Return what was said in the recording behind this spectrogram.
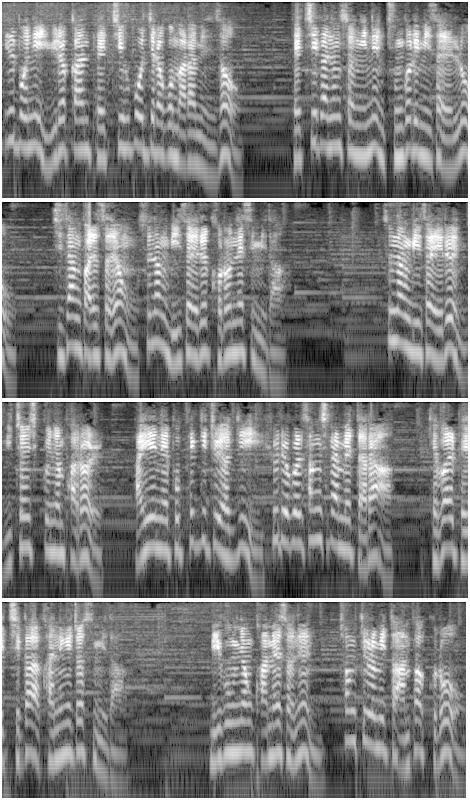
일본이 유력한 배치 후보지라고 말하면서 배치 가능성 있는 중거리 미사일로 지상 발사형 순항 미사일을 거론했습니다. 순항 미사일은 2019년 8월 INF 폐기 조약이 효력을 상실함에 따라 개발 배치가 가능해졌습니다. 미국령 괌에서는 1000km 안팎으로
